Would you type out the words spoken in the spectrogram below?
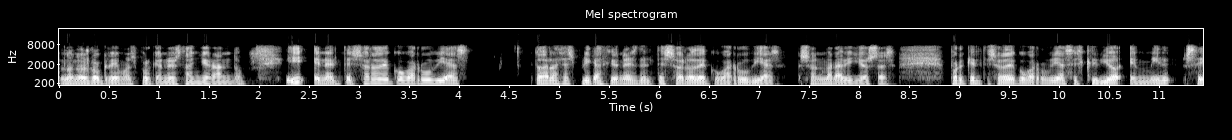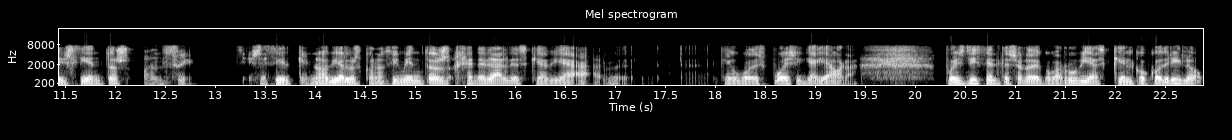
no nos lo creemos porque no están llorando. Y en el Tesoro de Covarrubias todas las explicaciones del Tesoro de Covarrubias son maravillosas, porque el Tesoro de Covarrubias se escribió en 1611. Es decir, que no había los conocimientos generales que había que hubo después y que hay ahora. Pues dice el Tesoro de Covarrubias que el cocodrilo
